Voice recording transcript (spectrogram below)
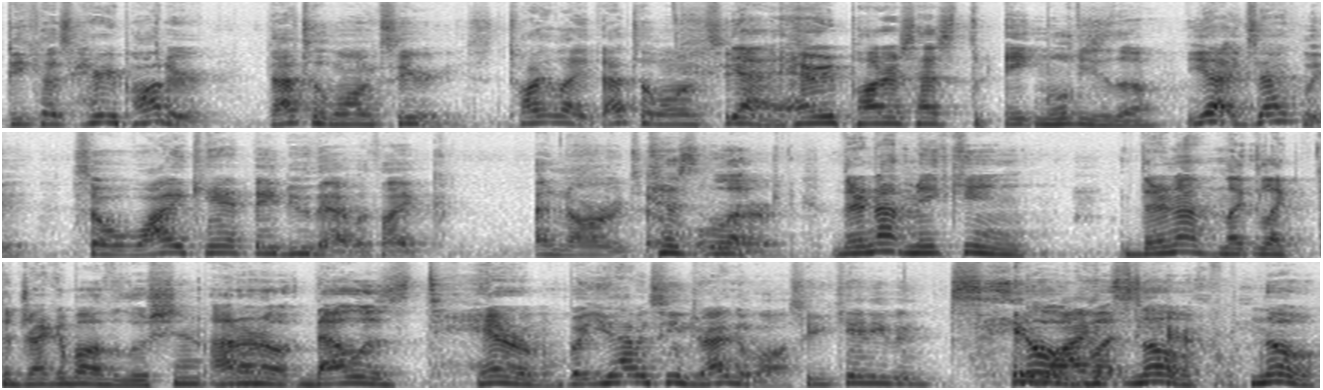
Because Harry Potter, that's a long series. Twilight, that's a long series. Yeah, Harry Potter's has th- eight movies though. Yeah, exactly. So why can't they do that with like a Naruto? Because or- look, they're not making. They're not like like the Dragon Ball Evolution. I don't know. That was terrible. But you haven't seen Dragon Ball, so you can't even say No, why but it's no, terrible. no.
